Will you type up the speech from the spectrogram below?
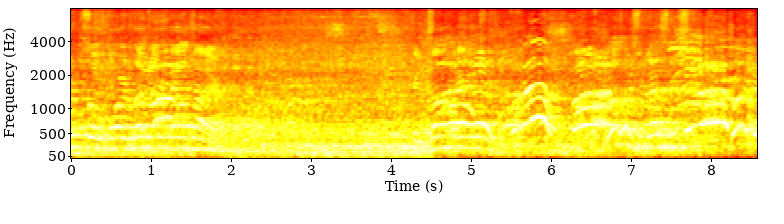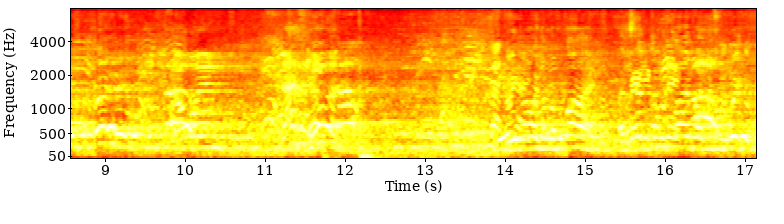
turns so far, 1,100 pound tire. And Tom Anderson. Well, Mr. Masters. Drive it, drive it. Going. That's good. Here we are, number five. That's set number five by Mr. Wickham.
